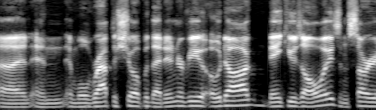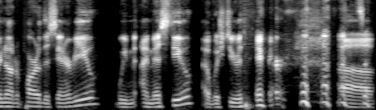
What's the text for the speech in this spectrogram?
Uh, and, and and we'll wrap the show up with that interview. Odog, thank you as always. I'm sorry you're not a part of this interview. We I missed you. I wished you were there. Uh,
